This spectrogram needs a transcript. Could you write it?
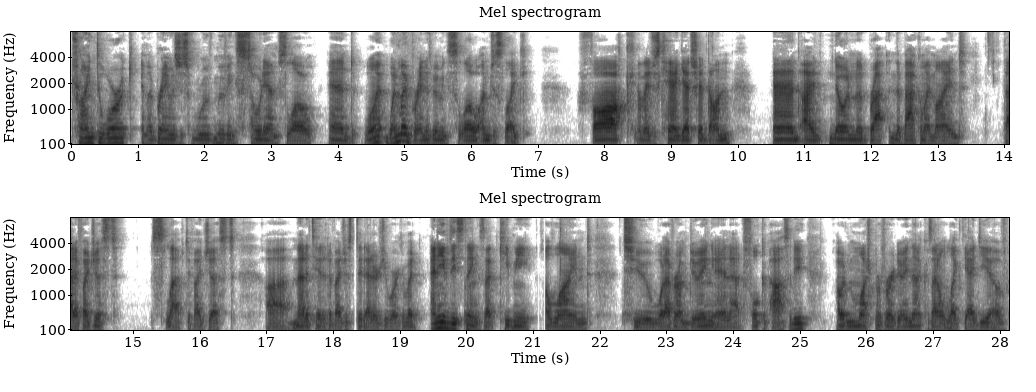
trying to work, and my brain was just moving so damn slow. And when, when my brain is moving slow, I'm just like, fuck, and I just can't get shit done. And I know in the bra- in the back of my mind that if I just slept, if I just uh, meditated, if I just did energy work, if I any of these things that keep me aligned to whatever I'm doing and at full capacity, I would much prefer doing that because I don't like the idea of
